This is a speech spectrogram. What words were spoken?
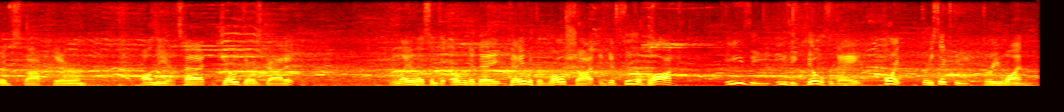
Good stop there. On the attack, JoJo's got it. Layla sends it over to Day. Day with the roll shot. It gets through the block. Easy, easy kill for Day. Point 360, 3-1.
